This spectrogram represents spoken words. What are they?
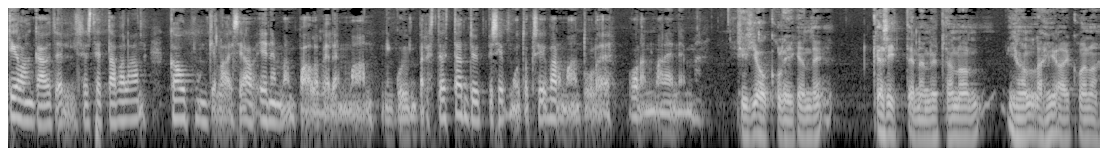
tilankäytöllisesti tavallaan kaupunkilaisia enemmän palvelemaan niin kuin ympäristöä. Tämän tyyppisiä muutoksia varmaan tulee olemaan enemmän. Siis joukkoliikenteen käsitteenä nythän on ihan lähiaikoina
